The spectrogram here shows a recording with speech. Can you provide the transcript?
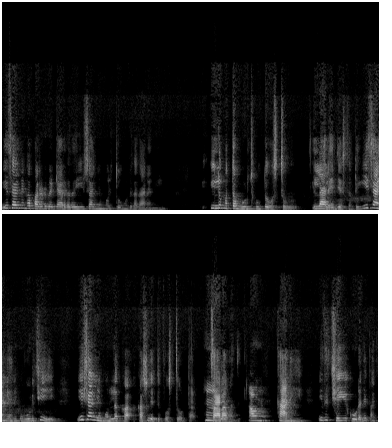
ఈశాన్యంగా పల్లుడు పెట్టారు కదా ఈశాన్యం మూల తూముంది కదా అని ఇల్లు మొత్తం ఊడ్చుకుంటూ వస్తూ ఇల్లాలు ఏం చేస్తుంటే ఈశాన్యానికి ఊడ్చి ఈశాన్యం కసు ఎత్తిపోస్తూ ఉంటారు. చాలా మంది అవును. కానీ ఇది చేయకూడని పని.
